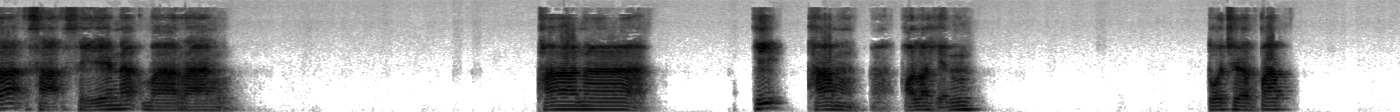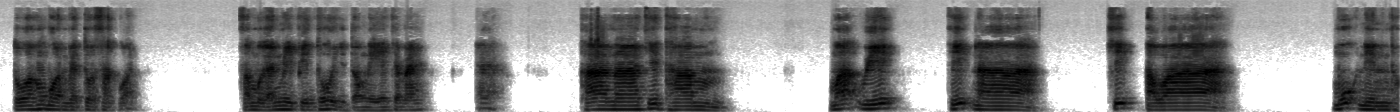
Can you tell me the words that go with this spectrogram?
ระสะเสนมารังทานาทิ ธรรมอะพอเราเห็น ตัวเชิงปั๊บตัวข้างบนเป็นตัวสะกด เสมือนมีปินทุอยู่ตรงนี้ใช่ไหมอ่าทานาทิธรรม มะวิทินา ชิตวา มุนินโท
